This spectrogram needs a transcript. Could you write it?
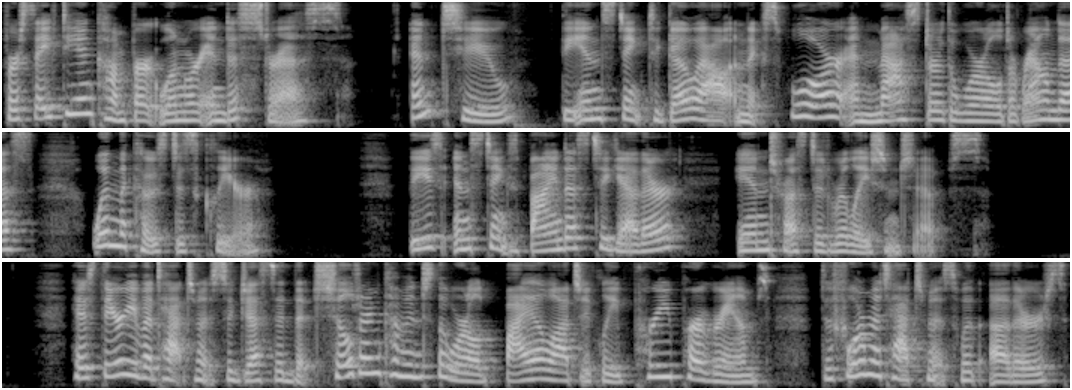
for safety and comfort when we're in distress, and two, the instinct to go out and explore and master the world around us when the coast is clear. These instincts bind us together in trusted relationships. His theory of attachment suggested that children come into the world biologically pre programmed to form attachments with others,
